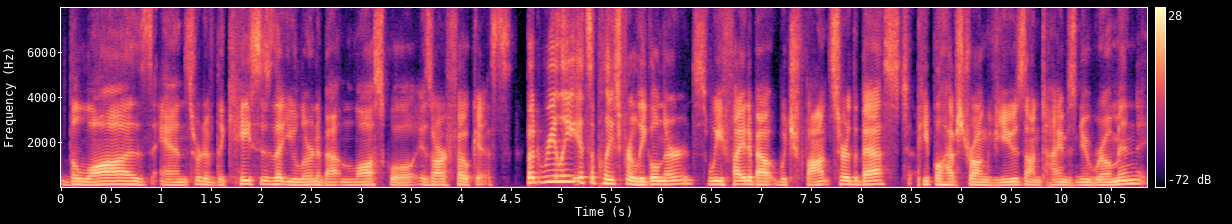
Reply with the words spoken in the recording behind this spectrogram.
the laws and sort of the cases that you learn about in law school is our focus. But really, it's a place for legal nerds. We fight about which fonts are the best. People have strong views on Times New Roman.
